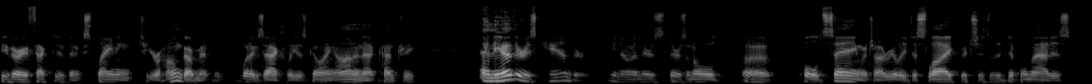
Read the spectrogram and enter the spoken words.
be very effective in explaining to your home government what exactly is going on in that country. And the other is candor, you know, and there's there's an old uh, old saying which I really dislike, which is that a diplomat is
